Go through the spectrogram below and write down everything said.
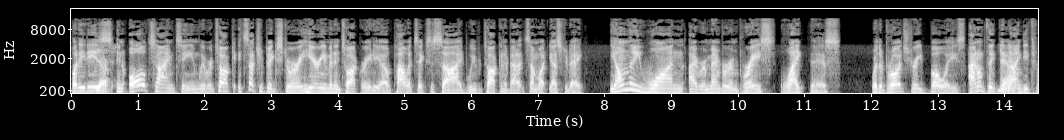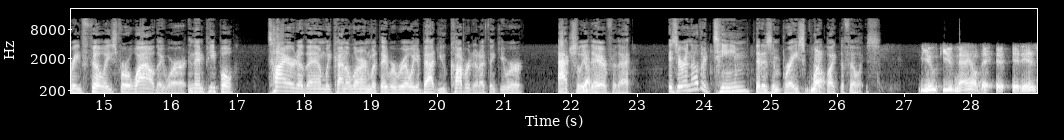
but it is an all-time team. We were talking. It's such a big story here, even in talk radio. Politics aside, we were talking about it somewhat yesterday. The only one I remember embraced like this were the Broad Street Bullies. I don't think the Yeah. 93 Phillies, for a while they were. And then people tired of them. We kind of learned what they were really about. You covered it. I think you were actually Yep. there for that. Is there another team that is embraced quite No. like the Phillies? You you nailed it. it. It is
